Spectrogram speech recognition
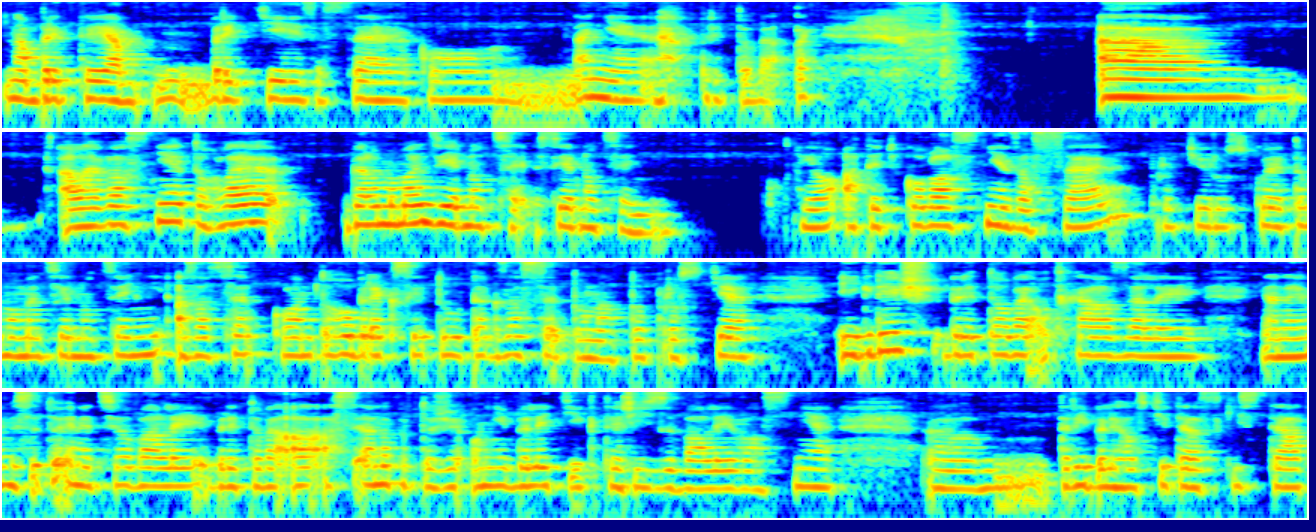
na Brity a Briti zase jako na ně, Britové. Tak. A, ale vlastně tohle byl moment sjednocení. Jo, a teďko vlastně zase proti Rusku je to moment sjednocení a zase kolem toho Brexitu, tak zase to na to prostě, i když Britové odcházeli, já nevím, jestli to iniciovali Britové, ale asi ano, protože oni byli ti, kteří zvali vlastně, um, který byli hostitelský stát.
